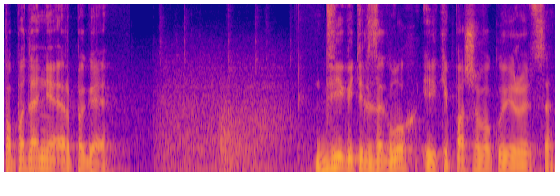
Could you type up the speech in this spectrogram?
Попадание РПГ. Двигатель заглох и экипаж эвакуируется.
